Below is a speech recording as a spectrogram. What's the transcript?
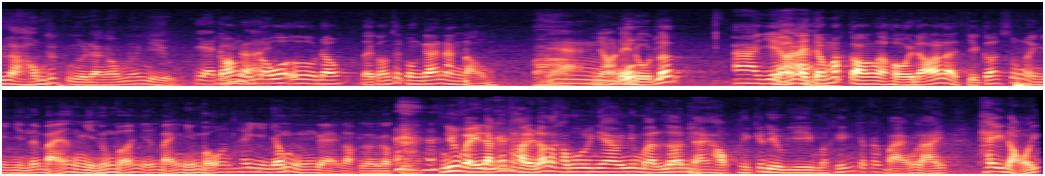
Tức là không thích người đàn ông nói nhiều dạ con rồi cũng đâu có ưa đâu tại con thích con gái năng động à. Dạ. nhỏ này đụt lắm À vậy nhỏ hả? này trong mắt con là hồi đó là chỉ có suốt ngày nhìn lên bảng nhìn xuống bảng nhìn lên bảng nhìn bổ thấy giống như con gà gọt gọt gọt vậy. Như vậy là cái thời đó là không ưa nhau Nhưng mà lên đại học thì cái điều gì mà khiến cho các bạn lại thay đổi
